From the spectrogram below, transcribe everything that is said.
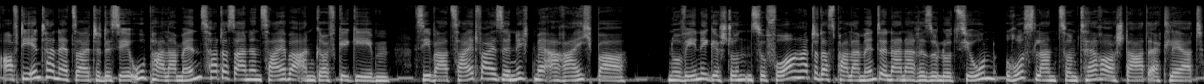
Auf die Internetseite des EU-Parlaments hat es einen Cyberangriff gegeben. Sie war zeitweise nicht mehr erreichbar. Nur wenige Stunden zuvor hatte das Parlament in einer Resolution Russland zum Terrorstaat erklärt.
